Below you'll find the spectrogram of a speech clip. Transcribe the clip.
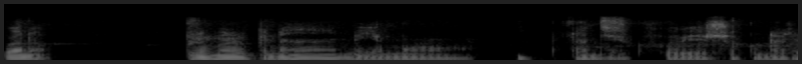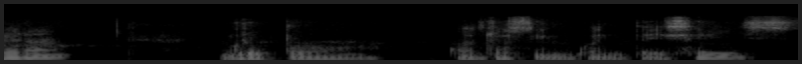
Bueno, primero que nada, me llamo Francisco Javier Chacón Herrera, grupo 456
